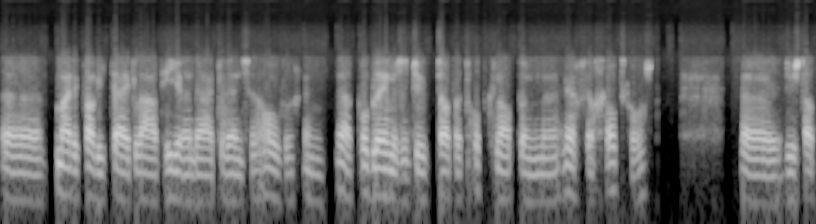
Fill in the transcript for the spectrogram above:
Uh, maar de kwaliteit laat hier en daar te wensen over. En ja, het probleem is natuurlijk dat het opknappen erg veel geld kost. dus dat,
